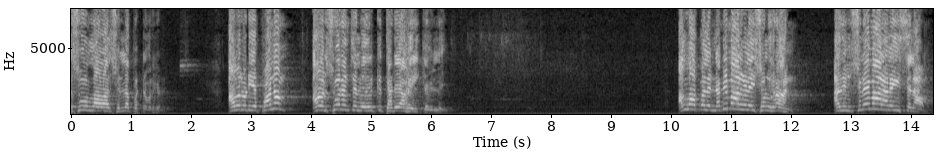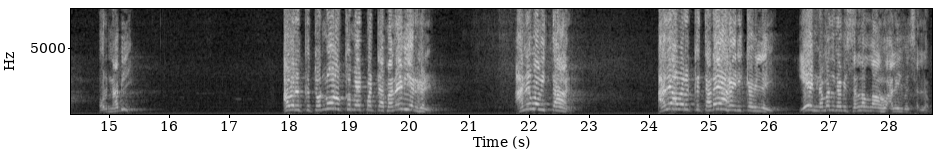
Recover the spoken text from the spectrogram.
ரசூல்லாவால் சொல்லப்பட்டவர்கள். அவருடைய பணம் அவர் சுவனம் செல்வதற்கு தடையாக இருக்கவில்லை. அல்லாஹ் பல நபிமார்களை சொல்கிறான். அதில் சுலைமான் அலைஹிஸ்ஸலாம் ஒரு நபி. அவருக்கு தொண்ணூறுக்கும் மேற்பட்ட மனைவியர்கள் அனுபவித்தார். அது அவருக்கு தடையாக இருக்கவில்லை. ஏன்? நமது நபி ஸல்லல்லாஹு அலைவ செல்லும்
